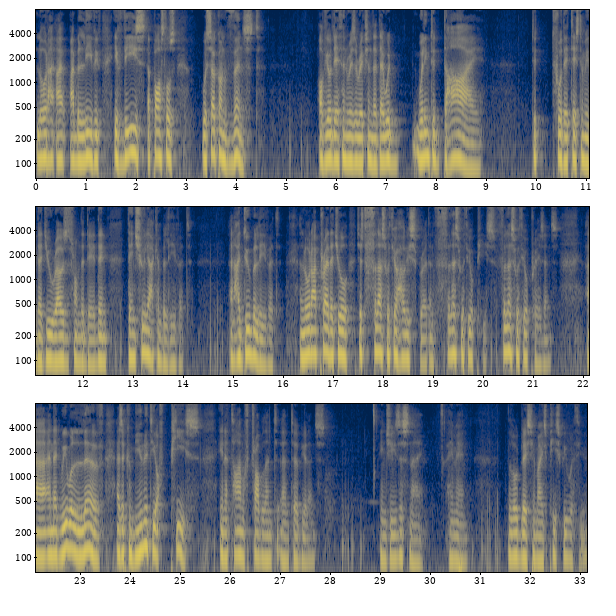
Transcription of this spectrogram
Lord, I, I, I believe if, if these apostles were so convinced of your death and resurrection that they were willing to die to, for their testimony that you rose from the dead, then, then surely I can believe it. And I do believe it. And Lord, I pray that you'll just fill us with your Holy Spirit and fill us with your peace, fill us with your presence, uh, and that we will live as a community of peace in a time of trouble and, and turbulence. In Jesus' name, amen. The Lord bless you. May his peace be with you.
